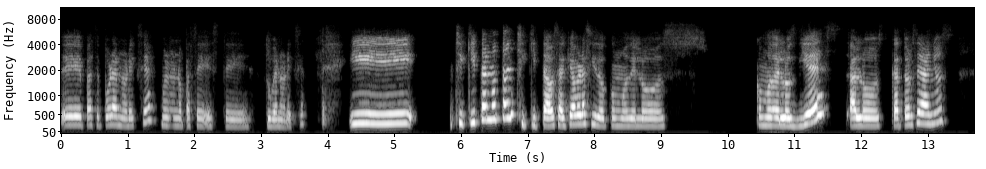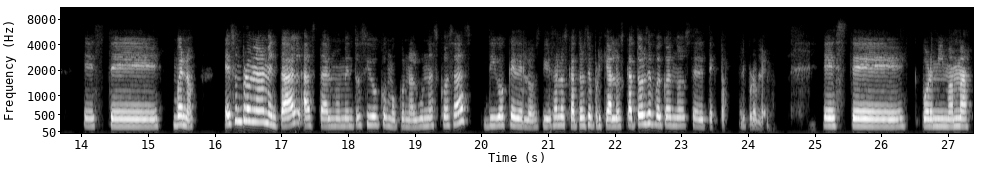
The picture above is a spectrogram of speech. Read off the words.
eh, pasé por anorexia. Bueno, no pasé, este, tuve anorexia. Y chiquita, no tan chiquita, o sea, que habrá sido como de los, como de los 10 a los 14 años. Este, bueno, es un problema mental. Hasta el momento sigo como con algunas cosas. Digo que de los 10 a los 14, porque a los 14 fue cuando se detectó el problema. Este, por mi mamá.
